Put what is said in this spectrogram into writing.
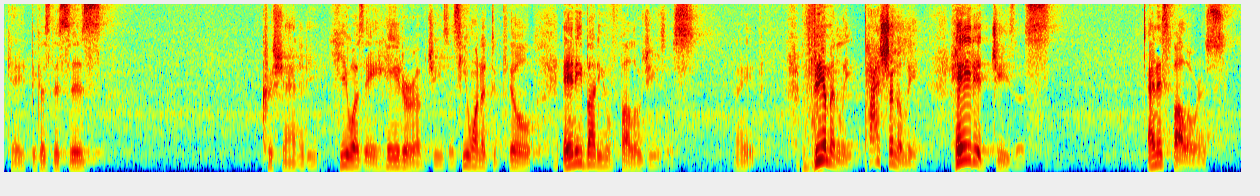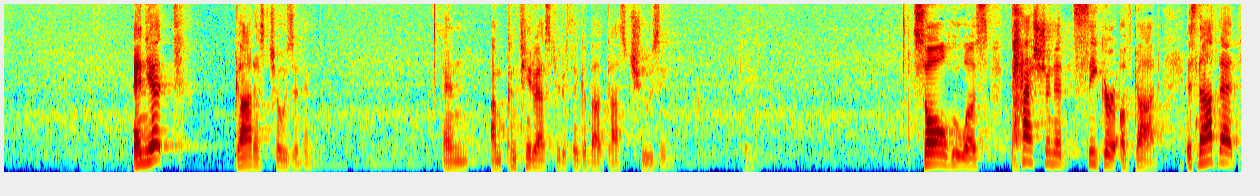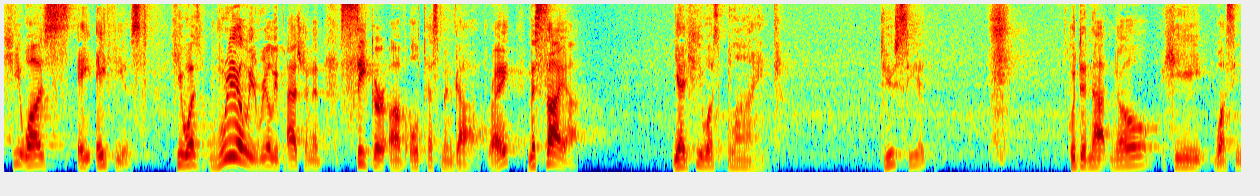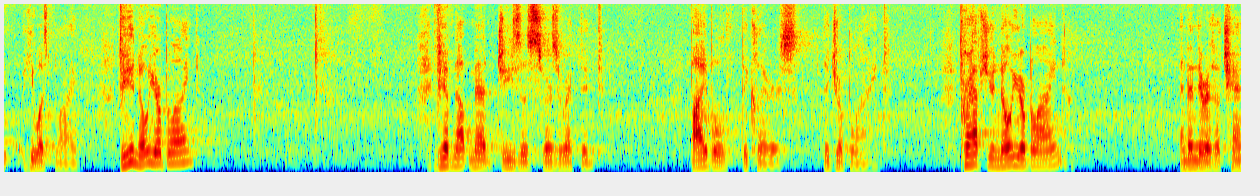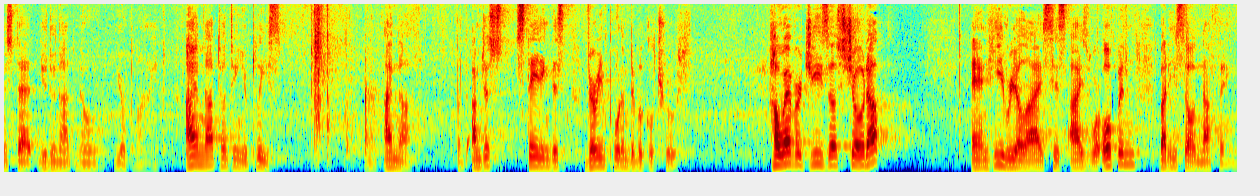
okay? Because this is Christianity. He was a hater of Jesus. He wanted to kill anybody who followed Jesus, right? Vehemently, passionately hated Jesus and his followers. And yet, God has chosen him. And I'm continue to ask you to think about God's choosing. Okay? Saul, who was passionate seeker of God, it's not that he was a atheist. He was really, really passionate seeker of Old Testament God, right? Messiah. Yet he was blind. Do you see it? Who did not know he was, he, he was blind. Do you know you're blind? If you have not met Jesus resurrected, Bible declares that you're blind. Perhaps you know you're blind, and then there is a chance that you do not know you're blind. I am not taunting you, please. I'm not. But I'm just stating this very important biblical truth. However, Jesus showed up and he realized his eyes were open, but he saw nothing.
